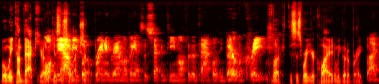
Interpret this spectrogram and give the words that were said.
when we come back here on the Kiston yeah, when you Show. put Brandon Graham up against the second team offensive tackles, he better look great. Look, this is where you're quiet and we go to break. Bye.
